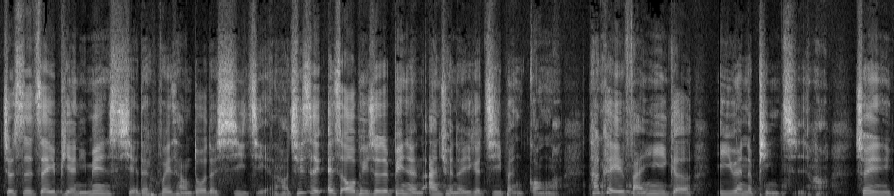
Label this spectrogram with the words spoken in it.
就是这一篇里面写的非常多的细节哈，其实 SOP 就是病人安全的一个基本功啊，它可以反映一个医院的品质哈，所以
